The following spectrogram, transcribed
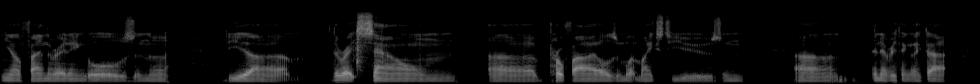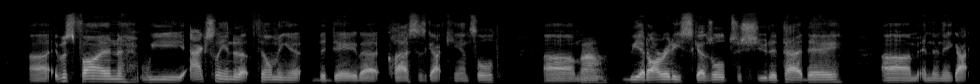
you know find the right angles and the the um, the right sound uh, profiles and what mics to use and um, and everything like that. Uh, it was fun. We actually ended up filming it the day that classes got canceled. Um, wow. we had already scheduled to shoot it that day, um, and then they got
